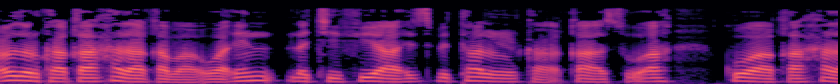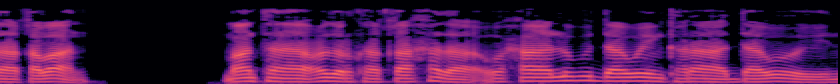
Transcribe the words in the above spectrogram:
cudurka qaaxada qaba waa in la jiifiyaa isbitaalka qaas u ah kuwa qaaxada qabaan maantana cudurka qaaxada waxaa lagu daaweyn karaa daawooyin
